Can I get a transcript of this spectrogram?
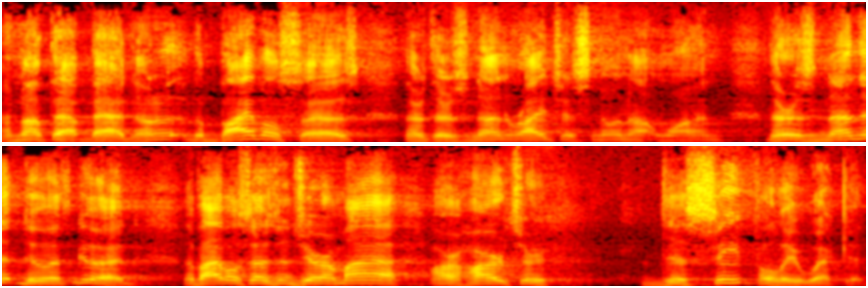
I'm not that bad. No, no, the Bible says that there's none righteous, no, not one. There is none that doeth good. The Bible says in Jeremiah, our hearts are deceitfully wicked.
